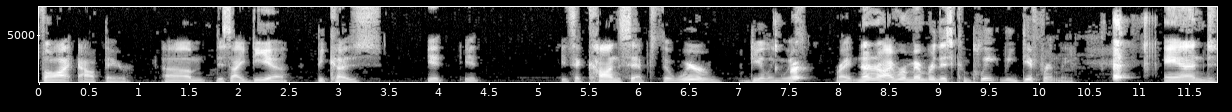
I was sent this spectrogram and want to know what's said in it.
thought out there, um, this idea because it it it's a concept that we're dealing with, right? No, no, no, I remember this completely differently, uh, and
